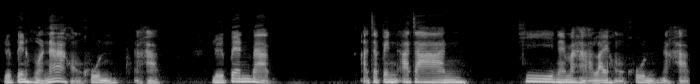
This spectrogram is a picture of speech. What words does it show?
หรือเป็นหัวหน้าของคุณนะครับ หรือเป็นแบบอาจจะเป็นอาจารย์ที่ในมหาลัยของคุณนะครับ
